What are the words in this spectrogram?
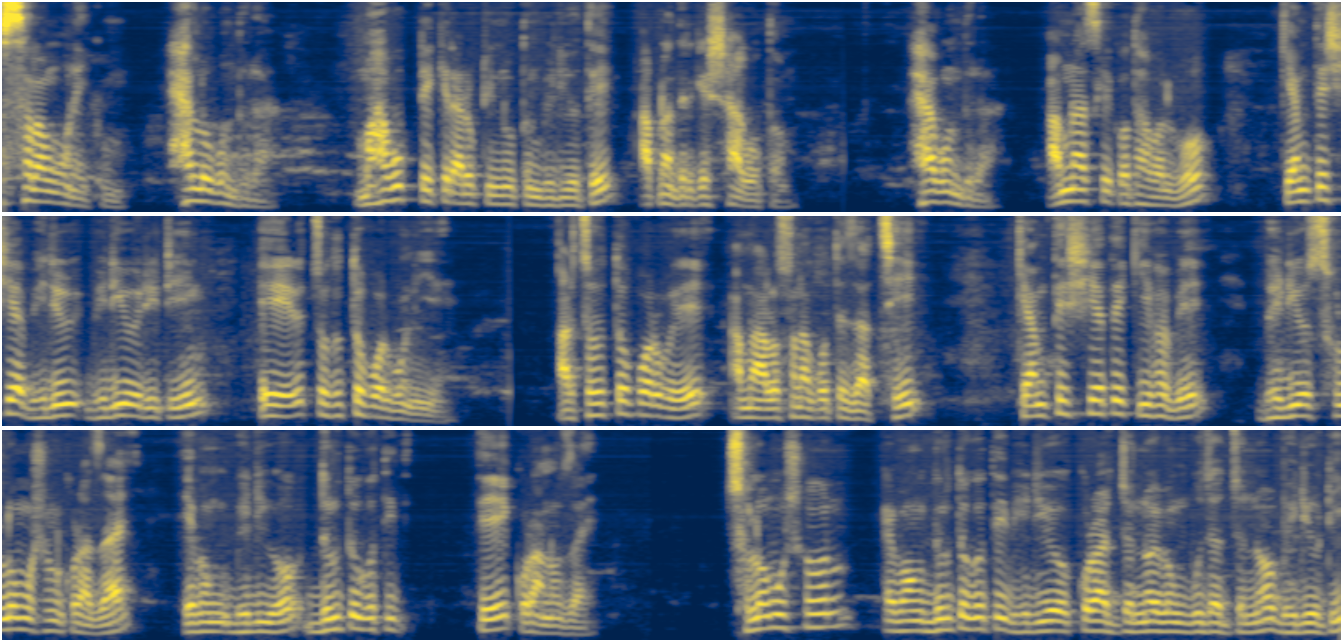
আসসালামু আলাইকুম। হ্যালো বন্ধুরা, মাহবুব টেকের আরও একটি নতুন ভিডিওতে আপনাদেরকে স্বাগতম। হ্যাঁ বন্ধুরা, আমরা আজকে কথা বলব ক্যামতেশিয়া ভিডিও ভিডিও এডিটিং এর চতুর্থ পর্ব নিয়ে। আর চতুর্থ পর্বে আমরা আলোচনা করতে যাচ্ছি ক্যামতেশিয়াতে কীভাবে ভিডিও স্লো মোশন করা যায় এবং ভিডিও দ্রুত গতিতে করানো যায়। স্লো মোশন এবং দ্রুতগতি ভিডিও করার জন্য এবং বোঝার জন্য ভিডিওটি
